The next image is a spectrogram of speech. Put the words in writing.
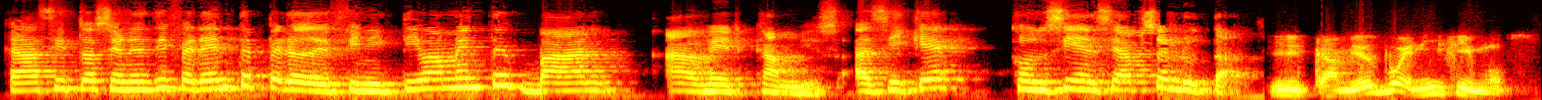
Cada situación es diferente, pero definitivamente van a haber cambios. Así que conciencia absoluta. Y cambios buenísimos.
